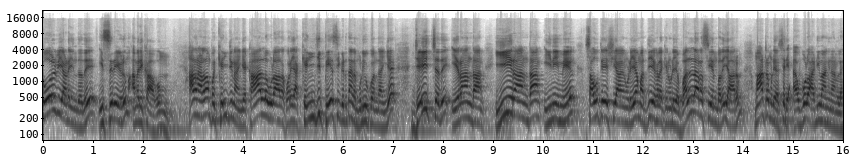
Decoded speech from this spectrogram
தோல்வி அடைந்தது இஸ்ரேலும் அமெரிக்காவும். அதனால தான் இப்போ கெஞ்சினாங்க. காலில் விழாத குறையாக கெஞ்சி பேசிக்கிட்டு தான் இந்த முடிவுக்கு வந்தாங்க. ஜெயிச்சது ஈரான் தான். ஈரான் தான் இனிமேல் சவுத் ஏசியாவினுடைய மத்திய கிழக்கினுடைய வல்லரசு என்பதை யாரும் மாற்ற முடியாது. சரி அவ்வளோ அடி வாங்கினான்ல.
